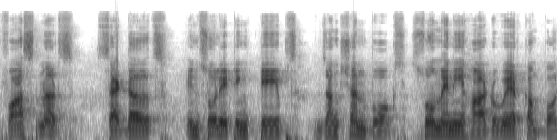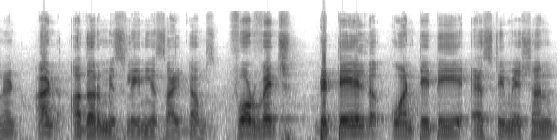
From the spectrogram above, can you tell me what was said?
fasteners, saddles, insulating tapes, junction box, so many hardware component and other miscellaneous items for which detailed quantity estimation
